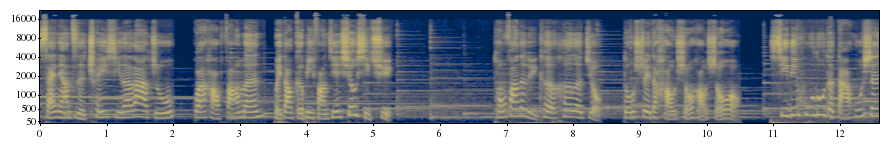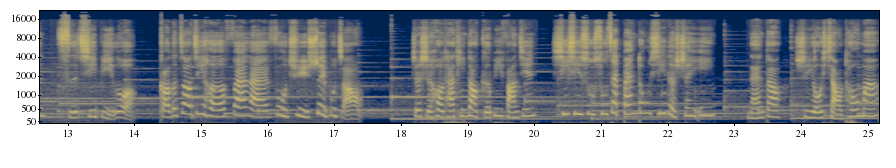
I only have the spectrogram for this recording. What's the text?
三娘子吹熄了蜡烛，关好房门，回到隔壁房间休息去。同房的旅客喝了酒，都睡得好熟好熟哦，稀里呼噜的打呼声此起彼落，搞得赵继和翻来覆去睡不着。这时候，他听到隔壁房间窸窸窣窣在搬东西的声音，难道是有小偷吗？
